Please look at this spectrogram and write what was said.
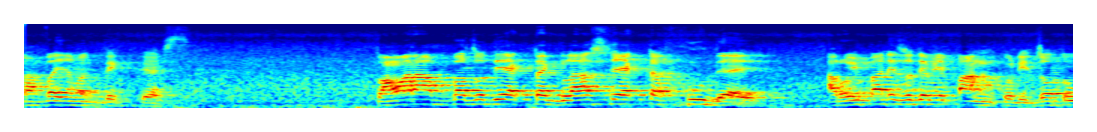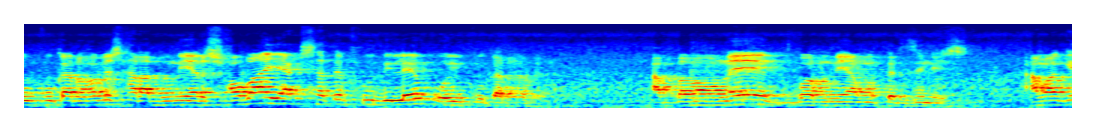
আব্বাই আমাকে দেখতে আসছে। তো আমার আব্বা যদি একটা গ্লাসে একটা ফু দেয়, আর ওই পানি যদি আমি পান করি, যত উপকার হবে সারা দুনিয়ার সবাই একসাথে ফু দিলেও ওই উপকার হবে। আব্বা মা অনেক বড় নিয়ামতের জিনিস। আমাকে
